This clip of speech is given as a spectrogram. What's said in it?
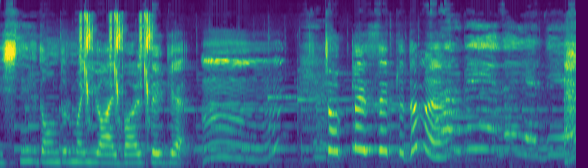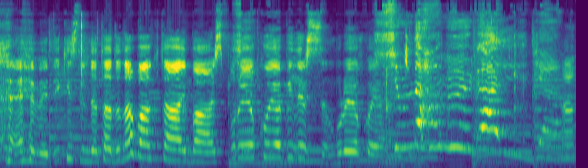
Vişneli dondurma yiyor Aybars Ege. Hmm, çok lezzetli değil mi? Ben. evet ikisinin de tadına baktı Aybars. Buraya koyabilirsin. Buraya koy anneciğim. Şimdi hamburger yiyeceğim. Ha,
